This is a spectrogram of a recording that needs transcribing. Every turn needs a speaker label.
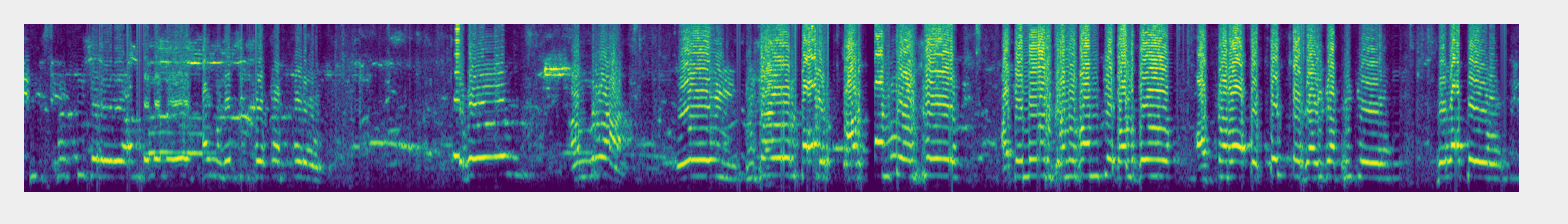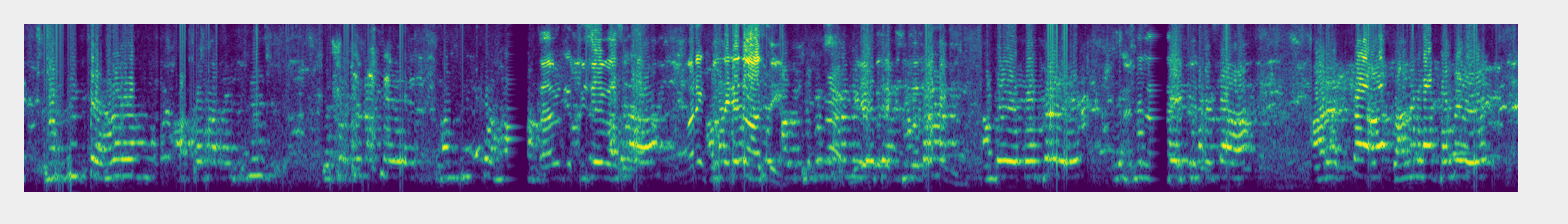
Speaker 1: শিক্ষার্থীদের আন্দোলনে সংহতি প্রকাশ করুন এবং আমরা এই বিষয়ের তার প্রান্তে এসে আপনার জনগণকে বলব আপনারা প্রত্যেকটা জায়গা থেকে জেলাতে সম্পৃক্ত হন আপনারা আর একটা গানের মাধ্যমে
